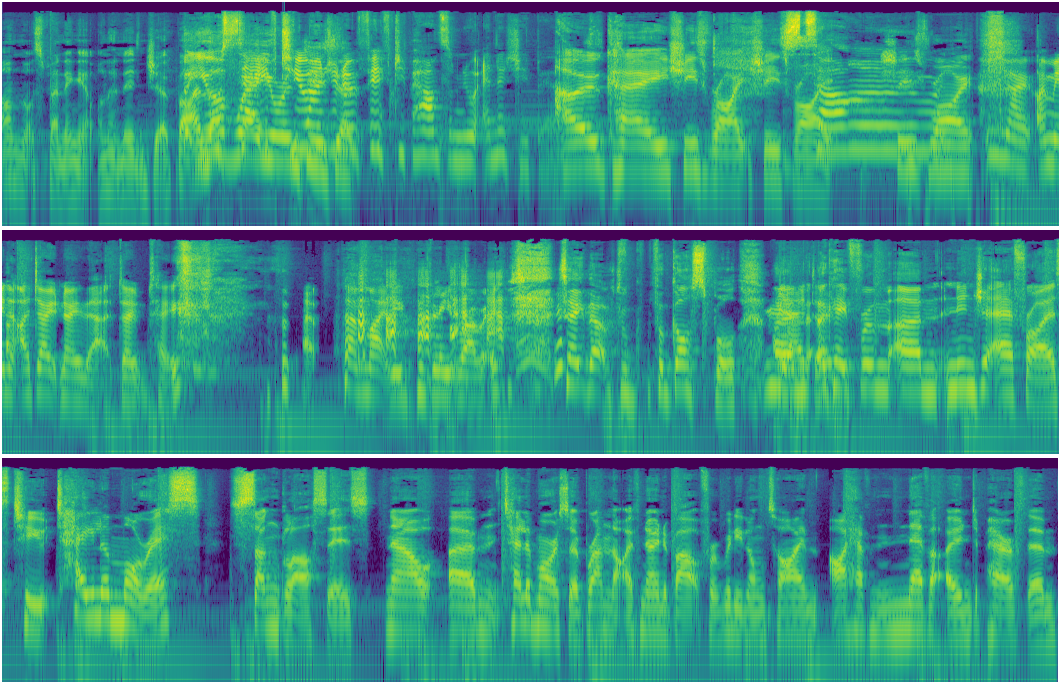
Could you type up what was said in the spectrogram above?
I'm not spending it on a ninja, but, But I you'll love where save your two hundred and fifty pounds on your energy bill. Okay, she's right. She's right. So, she's right. No, I mean I don't know that. Don't take that, that might be complete rubbish. Take that for, for gospel. Yeah, Um, don't. okay, from um, Ninja air fryers to Taylor Morris sunglasses. Now, um, Taylor Morris are a brand that I've known about for a really long time. I have never owned a pair of them.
